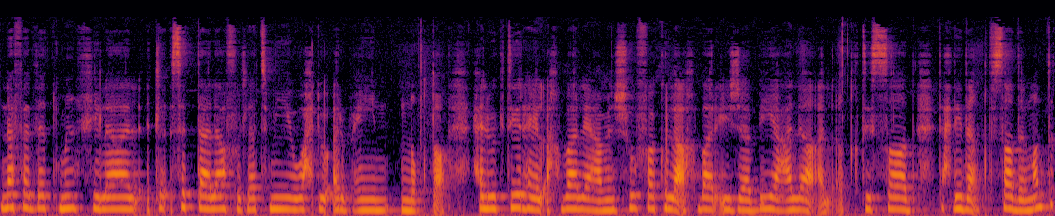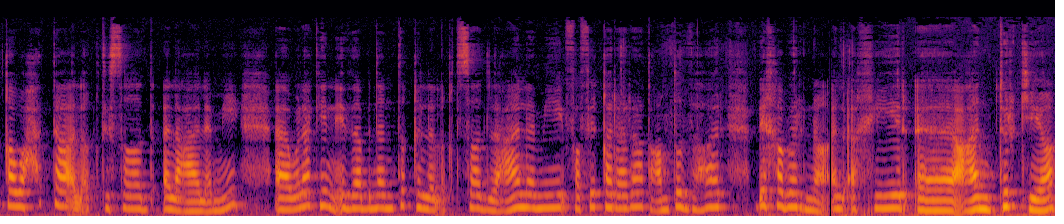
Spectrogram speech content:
نفذت من خلال 6341 نقطة. حلو كتير هي الأخبار اللي عم نشوفها كلها أخبار إيجابية على الاقتصاد تحديدا اقتصاد المنطقة وحتى الاقتصاد العالمي. آه، ولكن إذا بدنا ننتقل للاقتصاد العالمي ففي قرارات الإشارات عم تظهر بخبرنا الأخير آه، عن تركيا.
